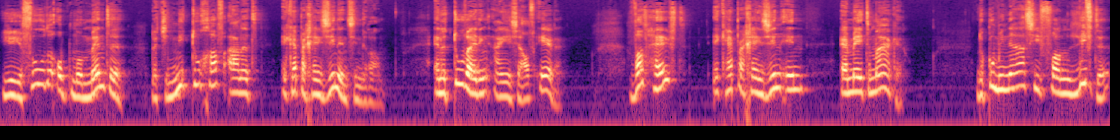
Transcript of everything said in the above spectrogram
je je voelde op momenten dat je niet toegaf aan het ik heb er geen zin in syndroom en de toewijding aan jezelf eerder. Wat heeft ik heb er geen zin in ermee te maken? De combinatie van liefde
